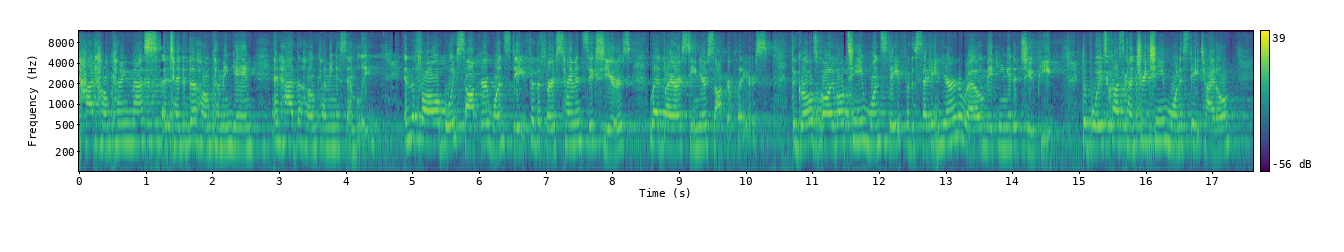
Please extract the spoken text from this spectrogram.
had homecoming mess, attended the homecoming game, and had the homecoming assembly. In the fall, boys soccer won state for the first time in six years, led by our senior soccer players. The girls volleyball team won state for the second year in a row, making it a two-peat. The boys cross country team won a state title.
